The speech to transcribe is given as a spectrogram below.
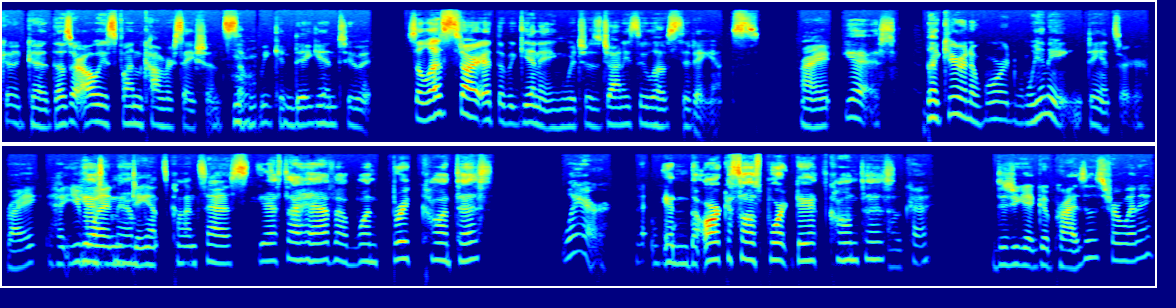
Good, good. Those are always fun conversations, so mm-hmm. we can dig into it. So let's start at the beginning, which is Johnniesue loves to dance, right? Yes like you're an award winning dancer, right? You've yes, won ma'am. dance contests. Yes, I have. I won three contests. Where? In the Arkansas Sport Dance Contest. Okay. Did you get good prizes for winning?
